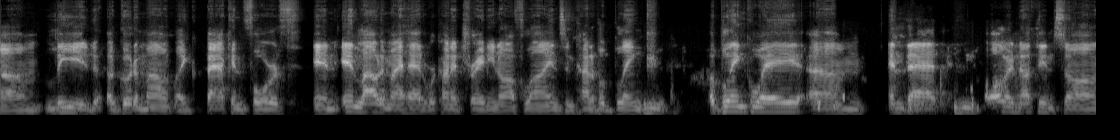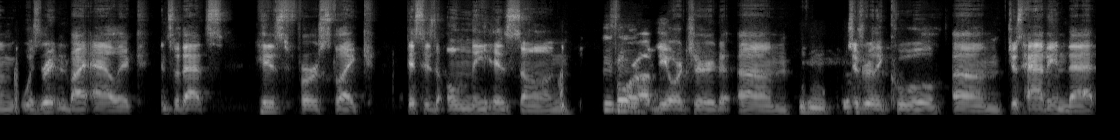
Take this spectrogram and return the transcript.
um lead a good amount, like back and forth in in loud in my head. We're kind of trading off lines in kind of a blink, Mhm. a blink way. Um and that Mhm. all or nothing song was written by Alec. And so that's his first like this is only his song mhm. for of the orchard um Mhm. which is really cool um just having that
